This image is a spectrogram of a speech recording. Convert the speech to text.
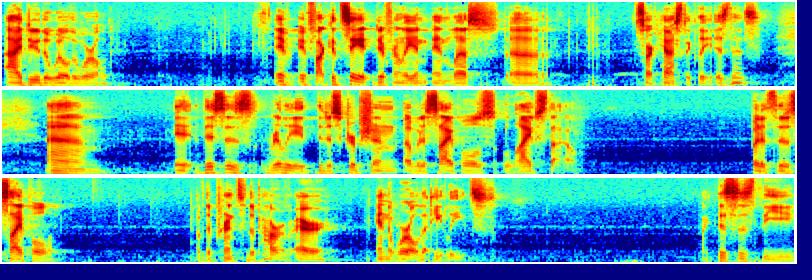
I do the will of the world. If, if I could say it differently and, and less uh, sarcastically, is this. Um, it, this is really the description of a disciple's lifestyle, but it's the disciple of the prince of the power of error and the world that he leads. Like, this is the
